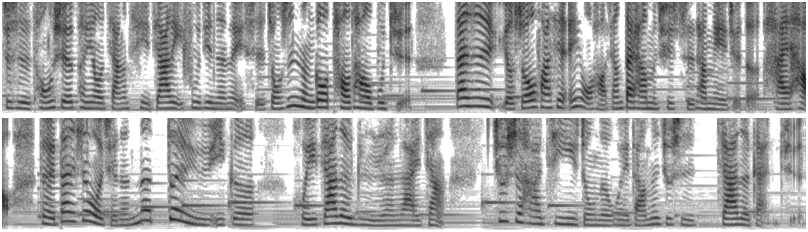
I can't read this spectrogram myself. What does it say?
就是同学朋友讲起家里附近的美食，总是能够滔滔不绝。但是有时候发现，哎，我好像带他们去吃，他们也觉得还好。对，但是我觉得那对于一个回家的旅人来讲，就是他记忆中的味道，那就是家的感觉。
